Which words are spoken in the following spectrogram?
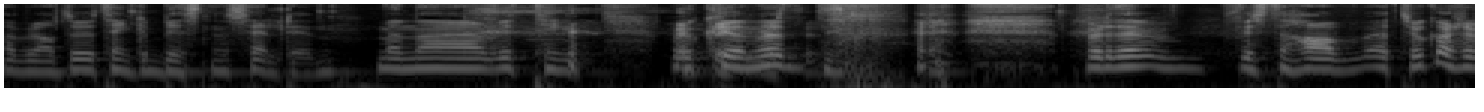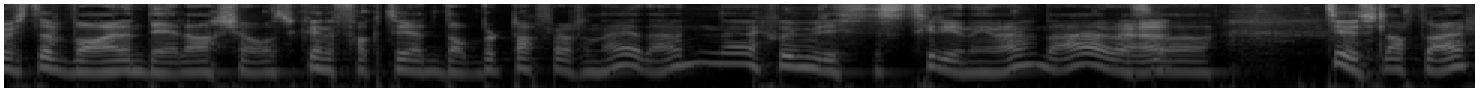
Det er bra at du tenker business hele tiden. Men uh, vi tenkte du kunne for det, hvis det har, Jeg tror kanskje hvis det var en del av showet, så kunne du fakturert dobbelt. da For det er sånn, hey, det er en humoristisk tryning der. Det er altså tusenlapp der.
